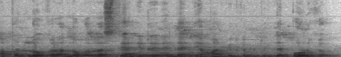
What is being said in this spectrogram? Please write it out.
आपण लवकरात लवकर रस्ते आणि ड्रेनेज लाईन या मार्केट कमिटीतले पूर्ण करू.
